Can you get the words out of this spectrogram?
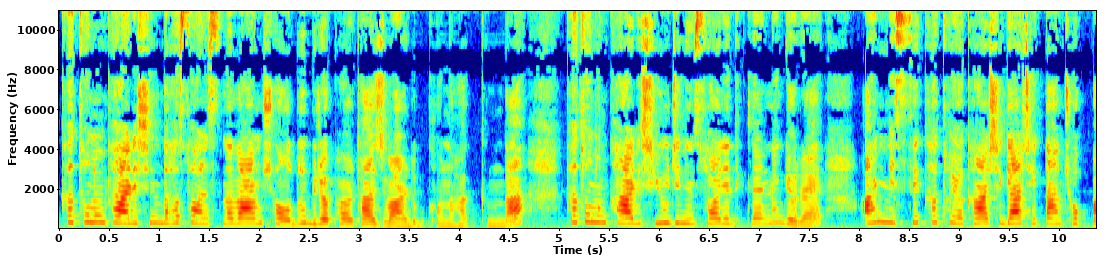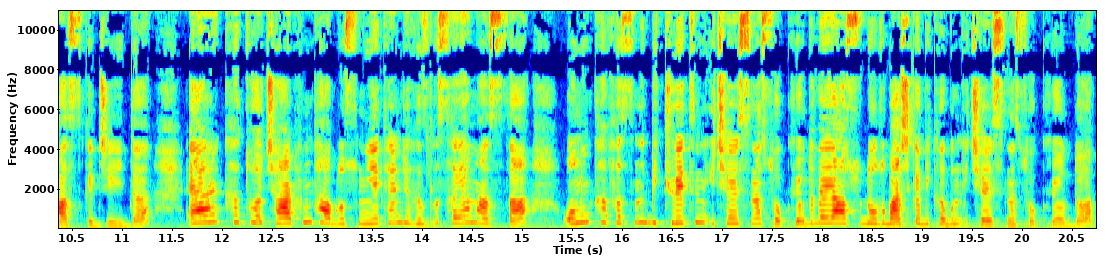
Kato'nun kardeşinin daha sonrasında vermiş olduğu bir röportaj vardı bu konu hakkında. Kato'nun kardeşi Eugene'in söylediklerine göre annesi Kato'ya karşı gerçekten çok baskıcıydı. Eğer Kato çarpım tablosunu yeterince hızlı sayamazsa onun kafasını bir küvetin içerisine sokuyordu veya su dolu başka bir kabın içerisine sokuyordu.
